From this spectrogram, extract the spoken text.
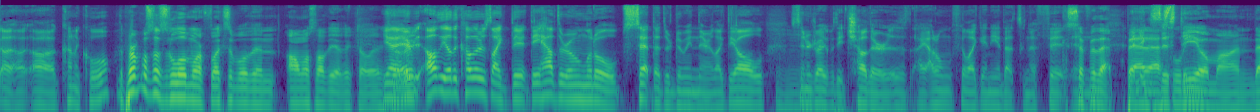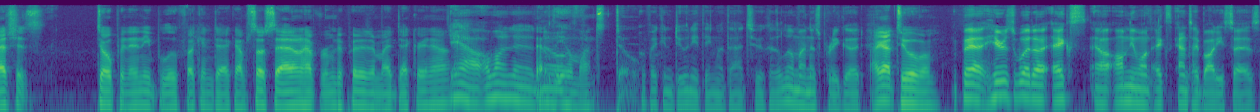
uh, uh, kind of cool. The purple stuff's a little more flexible than almost all the other colors. Yeah, every, all the other colors like they, they have their own little set that they're doing there. Like they all Mhm. synergize with each other. I, I don't feel like any of that's gonna fit. except for that badass Leomon. That shit's dope in any blue fucking deck. I'm so sad I don't have room to put it in my deck right now. Yeah, I wanted to that know if, dope. if I can do anything with that too, because the Leomon is pretty good. I got two of them. But here's what uh, X uh, Omnimon X antibody says:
